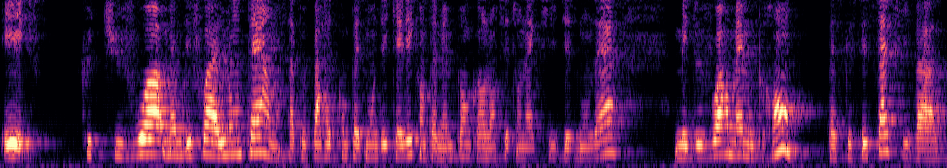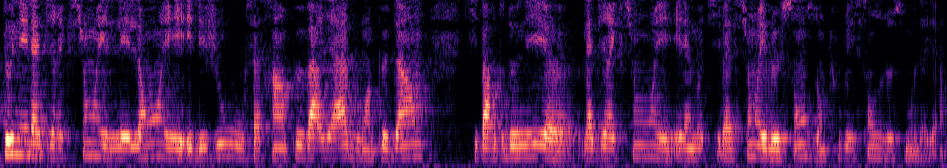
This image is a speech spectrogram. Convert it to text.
et que tu vois, même des fois à long terme, ça peut paraître complètement décalé quand tu n'as même pas encore lancé ton activité secondaire, mais de voir même grand, parce que c'est ça qui va donner la direction et l'élan et, des jours où ça sera un peu variable ou un peu down, qui va redonner euh, la direction et la motivation et le sens dans tous les sens de ce mot d'ailleurs.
